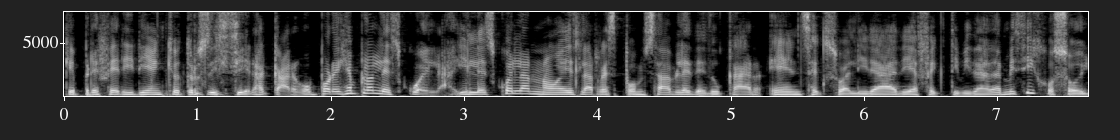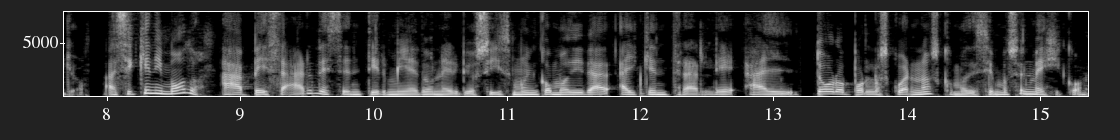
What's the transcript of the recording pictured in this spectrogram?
que preferirían que otros se hiciera cargo. Por ejemplo, la escuela. Y la escuela no es la responsable de educar en sexualidad y afectividad a mis hijos, soy yo. Así que ni modo. A pesar de sentir miedo, nerviosismo, incomodidad, hay que entrarle al toro por los cuernos, como decimos en México,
